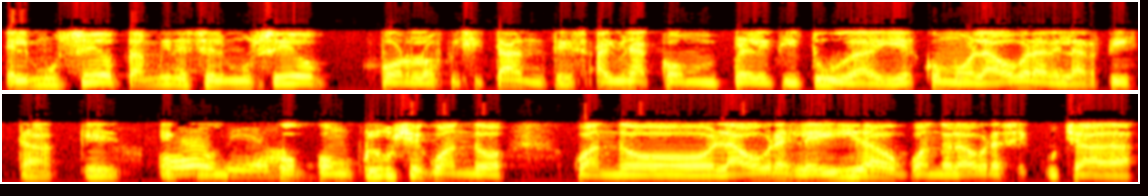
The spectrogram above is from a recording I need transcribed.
el museo también es el museo por los visitantes, hay una completitud ahí, es como la obra del artista, que, concluye cuando, cuando la obra es leída o cuando la obra es escuchada.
